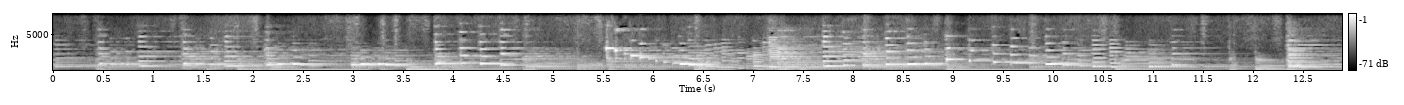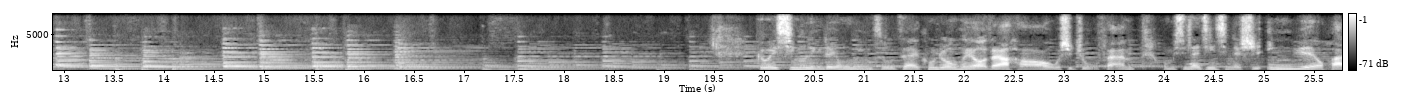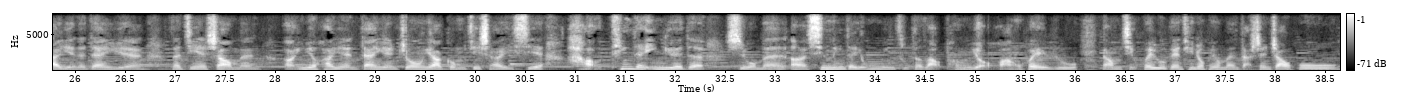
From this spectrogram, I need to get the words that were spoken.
心灵的游牧民族，在空中朋友，大家好，我是主凡。我们现在进行的是音乐花园的单元。那今天上我们呃音乐花园单元中要给我们介绍一些好听的音乐的，是我们呃心灵的游牧民族的老朋友黄慧茹。那我们请慧茹跟听众朋友们打声招呼。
